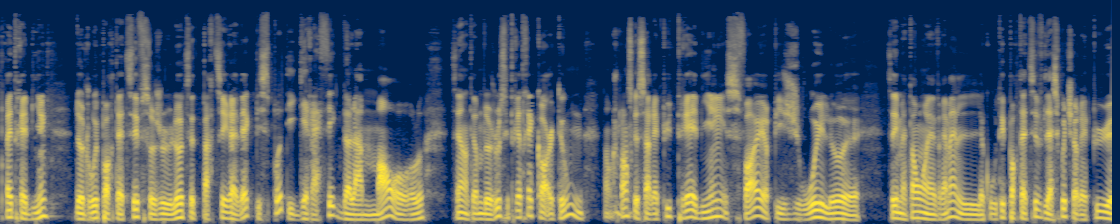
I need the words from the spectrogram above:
prête très bien de jouer portatif, ce jeu-là, de partir avec. Puis, c'est pas des graphiques de la mort, en termes de jeu, c'est très, très cartoon. Donc, je pense que ça aurait pu très bien se faire, puis jouer, là. euh, tu mettons, euh, vraiment, le côté portatif de la Switch aurait pu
